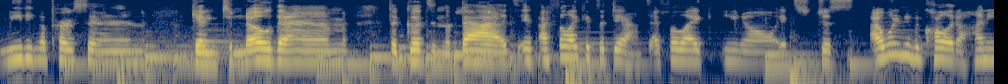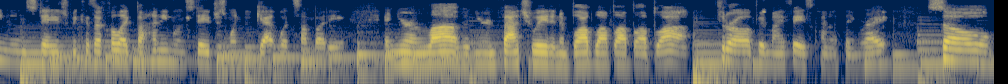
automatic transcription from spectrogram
meeting a person, getting to know them, the goods and the bads. It, I feel like it's a dance. I feel like, you know, it's just, I wouldn't even call it a honeymoon stage because I feel like the honeymoon stage is when you get with somebody and you're in love and you're infatuated and blah, blah, blah, blah, blah, throw up in my face kind of thing, right? So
